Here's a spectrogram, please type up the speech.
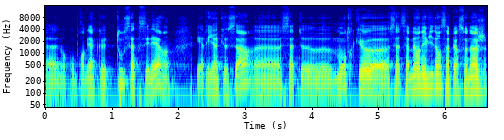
Euh, donc on comprend bien que tout s'accélère. Et rien que ça, euh, ça te montre que euh, ça, met en évidence un personnage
